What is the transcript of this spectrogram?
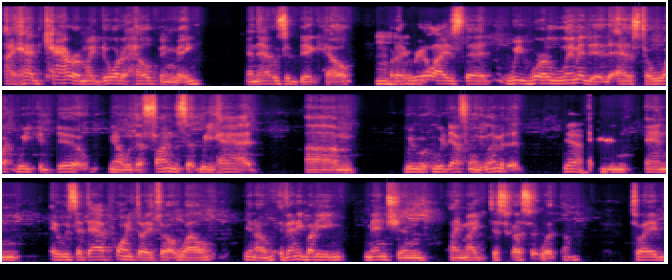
I had Kara, my daughter, helping me, and that was a big help. Mm-hmm. But I realized that we were limited as to what we could do. You know, with the funds that we had, um, we were, were definitely limited. Yeah. And, and it was at that point that I thought, well, you know, if anybody mentioned, I might discuss it with them. So I,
